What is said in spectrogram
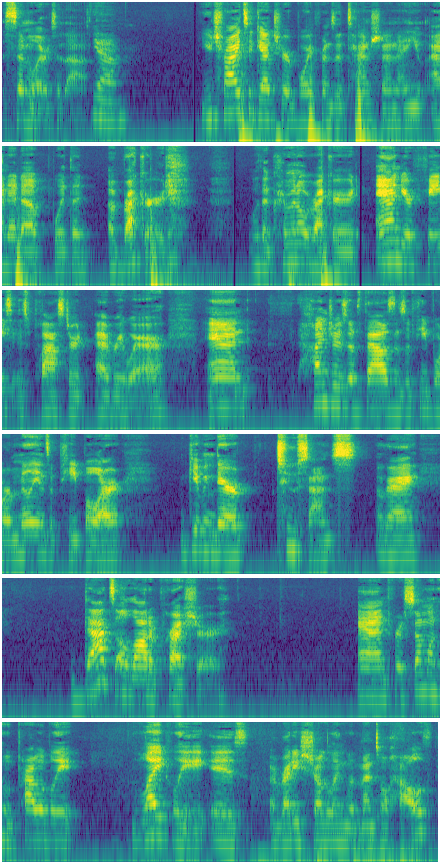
similar to that Yeah. you tried to get your boyfriend's attention and you ended up with a, a record with a criminal record and your face is plastered everywhere and hundreds of thousands of people or millions of people are giving their two cents okay that's a lot of pressure and for someone who probably likely is already struggling with mental health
